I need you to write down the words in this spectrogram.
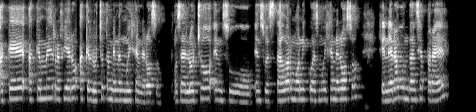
¿A qué, ¿A qué me refiero? A que el 8 también es muy generoso. O sea, el 8 en su, estado armónico es muy generoso, genera abundancia para él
